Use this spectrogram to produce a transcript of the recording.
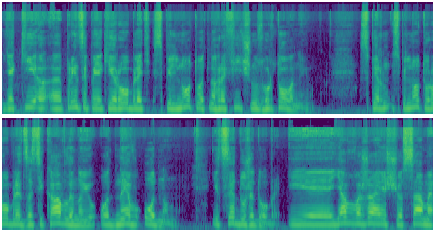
Які е, е, принципи, які роблять спільноту етнографічну згуртованою, спільноту роблять зацікавленою одне в одному. І це дуже добре. І е, я вважаю, що саме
